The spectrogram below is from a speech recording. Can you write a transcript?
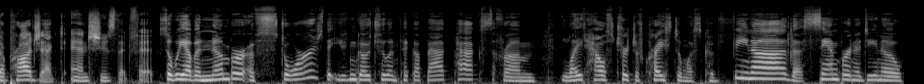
the project and Shoes That Fit. So we have a number of stores that you can go to and pick up backpacks from Lighthouse Church of Christ in West Covina. The San Bernardino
